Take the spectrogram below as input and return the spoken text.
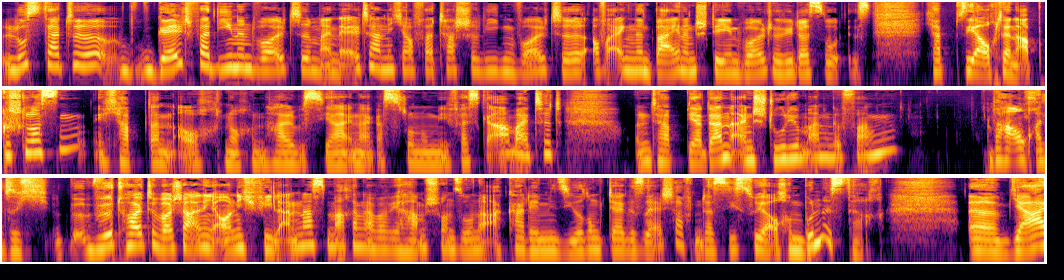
Lust hatte, Geld verdienen wollte, meine Eltern nicht auf der Tasche liegen wollte, auf eigenen Beinen stehen wollte, wie das so ist. Ich habe sie auch dann abgeschlossen. Ich habe dann auch noch ein halbes Jahr in der Gastronomie festgearbeitet und habe ja dann ein Studium angefangen. War auch, also ich würde heute wahrscheinlich auch nicht viel anders machen, aber wir haben schon so eine Akademisierung der Gesellschaft und das siehst du ja auch im Bundestag. Äh, ja,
